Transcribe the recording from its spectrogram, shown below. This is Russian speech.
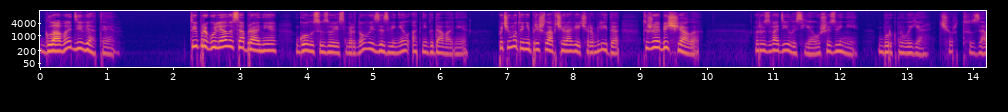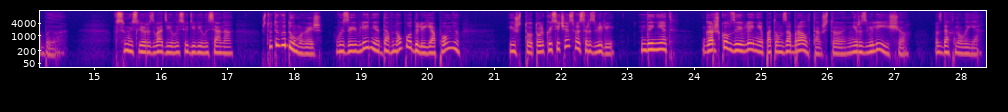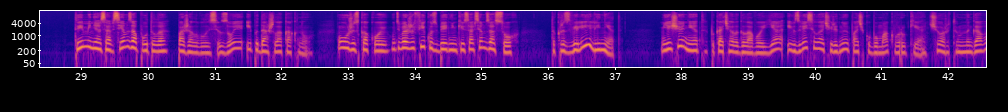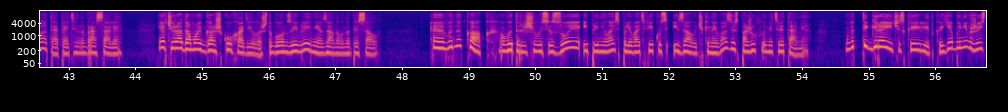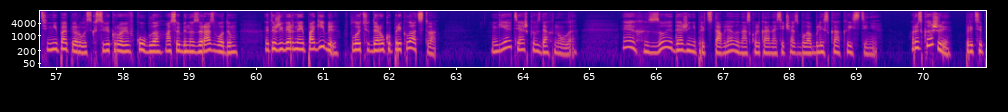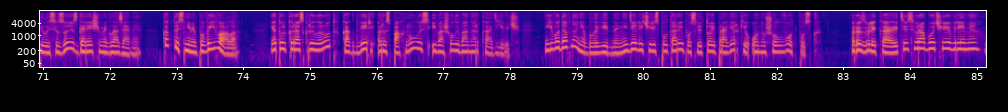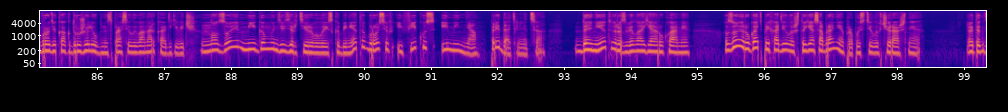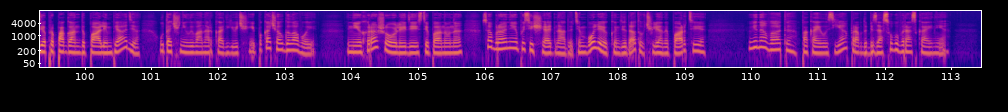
Глава девятая. «Ты прогуляла собрание», — голос у Зои Смирновой зазвенел от негодования. «Почему ты не пришла вчера вечером, Лида? Ты же обещала». «Разводилась я, уж извини», — буркнула я. Черт, забыла. «В смысле разводилась?» — удивилась она. «Что ты выдумываешь? Вы заявление давно подали, я помню». «И что, только сейчас вас развели?» «Да нет. Горшков заявление потом забрал, так что не развели еще», — вздохнула я. «Ты меня совсем запутала», — пожаловалась Зоя и подошла к окну. «Ужас какой! У тебя же фикус бедненький совсем засох. Так развели или нет?» «Еще нет», — покачала головой я и взвесила очередную пачку бумаг в руке. Черт, многовато опять набросали. Я вчера домой к горшку ходила, чтобы он заявление заново написал. «Эвана как?» — вытаращилась Зоя и принялась поливать фикус из алочкиной вазы с пожухлыми цветами. Вот ты героическая элитка. Я бы ни в жизнь не поперлась к свекрови в Кубло, особенно за разводом. Это же верная погибель, вплоть до рукоприкладства. Я тяжко вздохнула. Эх, Зоя даже не представляла, насколько она сейчас была близка к истине. «Расскажи», — прицепилась Зоя с горящими глазами. «Как ты с ними повоевала?» Я только раскрыла рот, как дверь распахнулась, и вошел Иван Аркадьевич. Его давно не было видно, недели через полторы после той проверки он ушел в отпуск. «Развлекаетесь в рабочее время?» — вроде как дружелюбно спросил Иван Аркадьевич. Но Зоя мигом дезертировала из кабинета, бросив и фикус, и меня, предательница. «Да нет», — развела я руками. Зоя ругать приходила, что я собрание пропустила вчерашнее. «Это где пропаганда по Олимпиаде?» — уточнил Иван Аркадьевич и покачал головой. «Нехорошо, Лидия Степановна. Собрание посещать надо, тем более кандидату в члены партии». «Виновата», — покаялась я, правда, без особого раскаяния.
